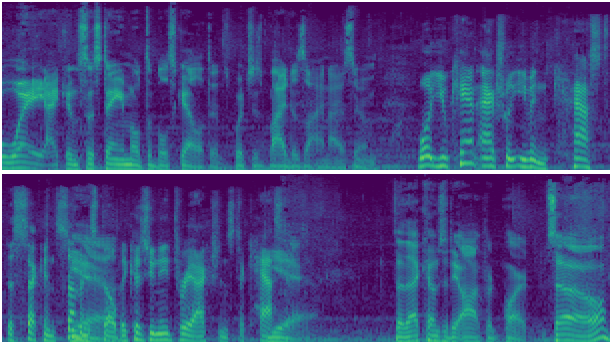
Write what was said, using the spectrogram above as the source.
way I can sustain multiple skeletons, which is by design, I assume. Well, you can't actually even cast the second summon Yeah. spell because you need three actions to cast it. yeah. it. So that comes to the awkward part. So,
